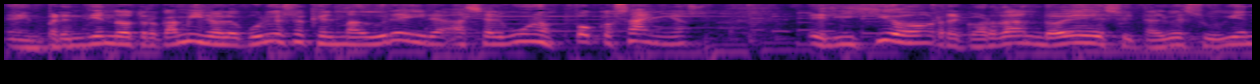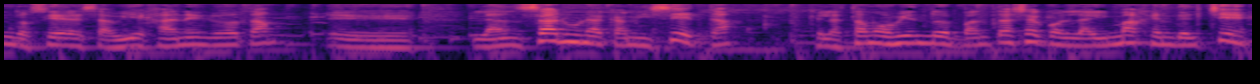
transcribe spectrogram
emprendiendo otro camino. Lo curioso es que el Madureira hace algunos pocos años eligió, recordando eso y tal vez subiéndose a esa vieja anécdota, eh, lanzar una camiseta que la estamos viendo en pantalla con la imagen del Che.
